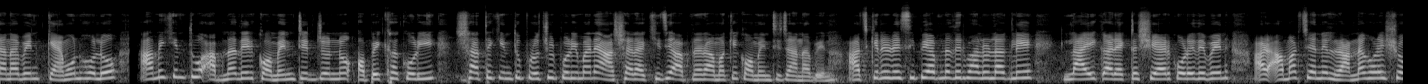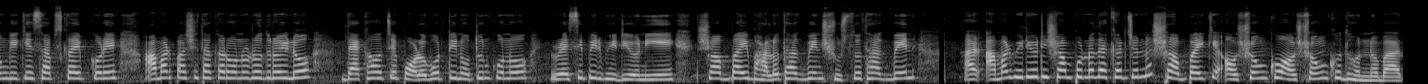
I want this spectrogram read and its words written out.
জানাবেন কেমন হলো। আমি কিন্তু আপনাদের কমেন্টের জন্য অপেক্ষা করি, সাথে কিন্তু প্রচুর পরিমাণে আশা রাখি যে আপনারা আমাকে কমেন্টে জানাবেন। আজকের রেসিপি আপনাদের ভালো লাগলে লাইক আর একটা শেয়ার করে দেবেন, আর আমার চ্যানেল রান্নাঘরের সঙ্গীকে সাবস্ক্রাইব করে আমার পাশে থাকার অনুরোধ রইল। দেখা হচ্ছে পরবর্তী নতুন কোনো রেসিপির ভিডিও নিয়ে। সবাই ভালো থাকবেন, সুস্থ থাকবেন। আর আমার ভিডিওটি সম্পূর্ণ দেখার জন্য সবাইকে অসংখ্য অসংখ্য ধন্যবাদ।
